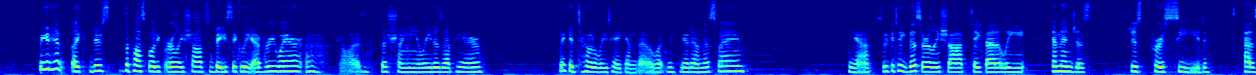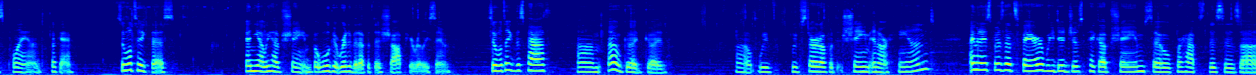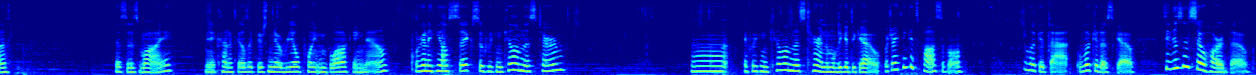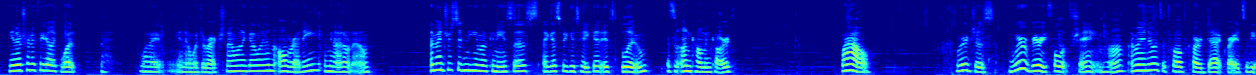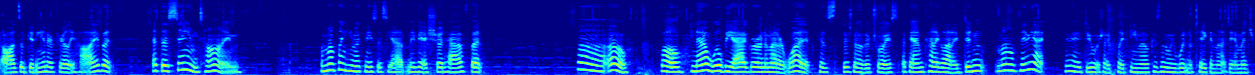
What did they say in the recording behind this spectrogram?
We can hit, like, there's the possibility for early shops basically everywhere. Oh, God. The shiny elite is up here. We could totally take him, though. Look, we could go down this way. Yeah, so we could take this early shop, take that elite, and then just, just proceed as planned. Okay, so we'll take this. And yeah, we have shame, but we'll get rid of it up at this shop here really soon. So we'll take this path. Um, oh, good, good. Uh, we've we've started off with shame in our hand. I mean, I suppose that's fair. We did just pick up shame, so perhaps this is uh, this is why. I mean, it kind of feels like there's no real point in blocking now. We're going to heal 6, so if we can kill him this turn... Uh, if we can kill him this turn, then we'll be good to go. Which I think it's possible. Look at that. Look at us go. See, this is so hard, though. You know, trying to figure, like, what... What I... You know, what direction I want to go in already. I mean, I don't know. I'm interested in Hemokinesis. I guess we could take it. It's blue. It's an uncommon card. Wow. We're just, we're very full of shame, huh? I mean, I know it's a 12 card deck, right? So the odds of getting it are fairly high, but at the same time, I'm not playing Hemokinesis yet. Maybe I should have, but, uh, oh. Well, now we'll be aggro no matter what, because there's no other choice. Okay, I'm kind of glad I didn't, well, maybe I, maybe I do wish I'd played Hemo, because then we wouldn't have taken that damage.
